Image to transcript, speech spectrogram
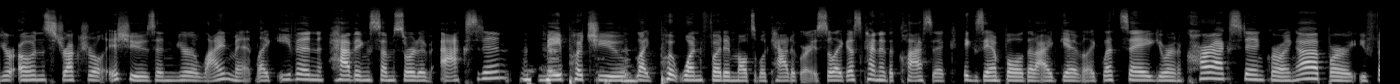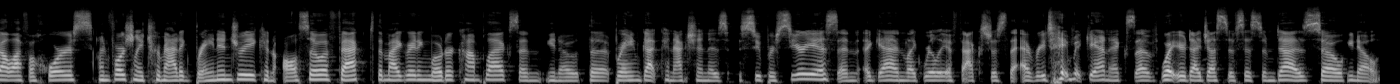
your own structural issues and your alignment. Like even having some sort of accident mm-hmm. may put you mm-hmm. like put one foot in multiple categories. So like that's kind of the classic example that I give. Like let's say you were in a car accident growing up or you fell off a horse. Unfortunately, traumatic brain injury can also affect the migrating motor complex and you know the brain gut connection is super serious and again like really affects just the everyday mechanics of what your digestive system does. So, you know,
